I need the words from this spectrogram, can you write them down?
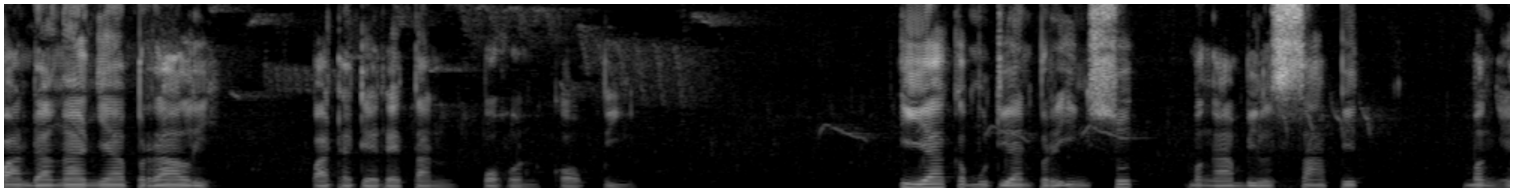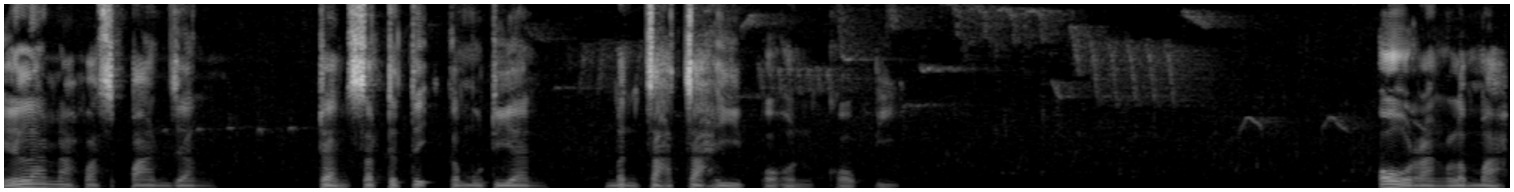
Pandangannya beralih pada deretan pohon kopi. Ia kemudian beringsut mengambil sabit, menghela nafas panjang, dan sedetik kemudian mencacahi pohon kopi. Orang lemah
